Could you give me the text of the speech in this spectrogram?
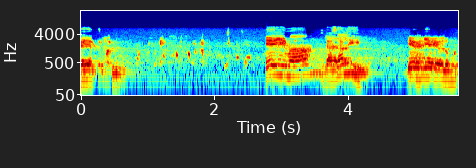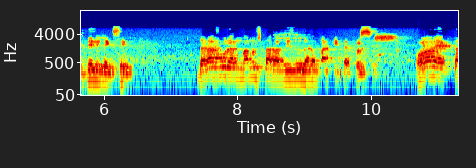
গাইয়াতে মরি এই ইমাম গাজালি লিখছে, যারা পুরান মানুষ, তারা বিজু যারা কিতাব করছে। ওনার একটা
